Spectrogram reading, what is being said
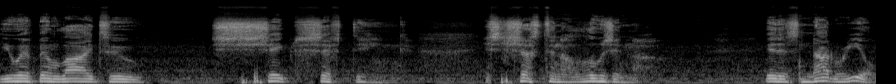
You have been lied to. Shape shifting is just an illusion. It is not real.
